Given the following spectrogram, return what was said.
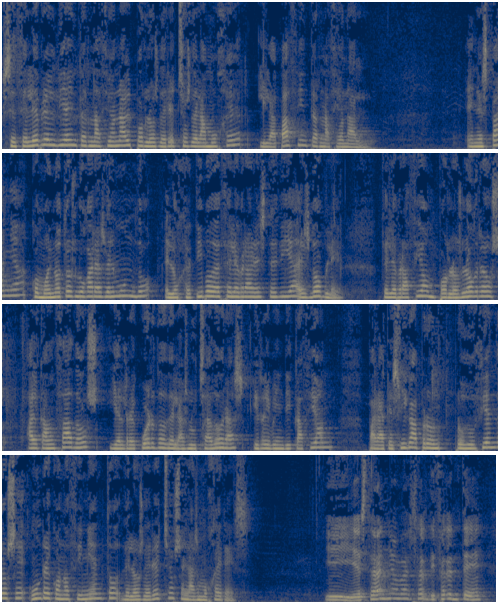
se celebre el Día Internacional por los Derechos de la Mujer y la Paz Internacional. En España, como en otros lugares del mundo, el objetivo de celebrar este día es doble celebración por los logros alcanzados y el recuerdo de las luchadoras y reivindicación para que siga produciéndose un reconocimiento de los derechos en las mujeres. ¿Y este año va a ser diferente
